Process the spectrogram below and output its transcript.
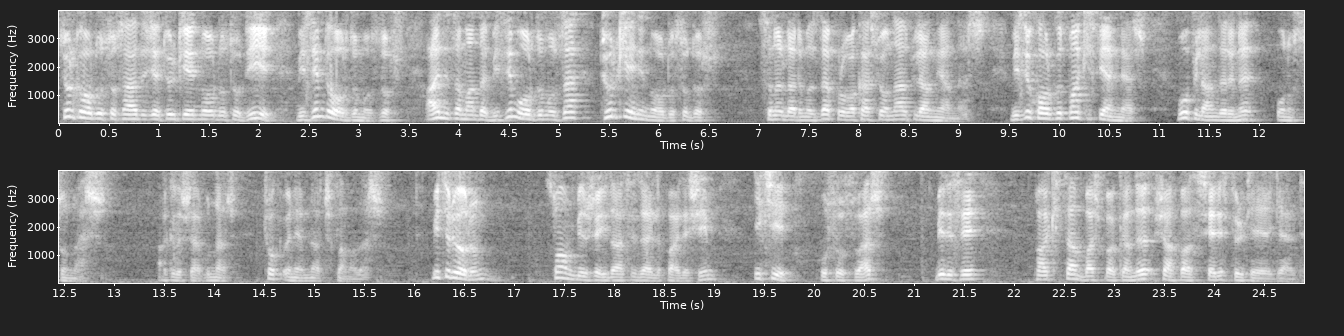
Türk ordusu sadece Türkiye'nin ordusu değil, bizim de ordumuzdur. Aynı zamanda bizim ordumuz da Türkiye'nin ordusudur. Sınırlarımızda provokasyonlar planlayanlar, bizi korkutmak isteyenler bu planlarını unutsunlar. Arkadaşlar bunlar çok önemli açıklamalar. Bitiriyorum. Son bir şey daha sizlerle paylaşayım. İki husus var. Birisi Pakistan Başbakanı Şahbaz Şerif Türkiye'ye geldi.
